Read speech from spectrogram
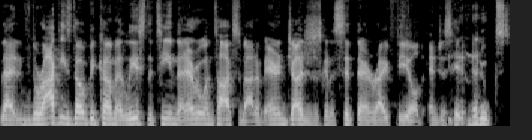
that the Rockies don't become at least the team that everyone talks about if Aaron Judge is just going to sit there in right field and just hit nukes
